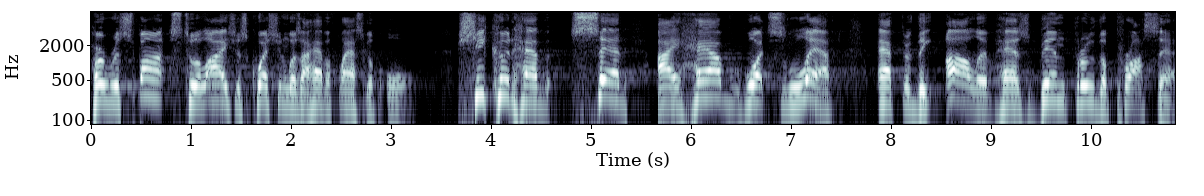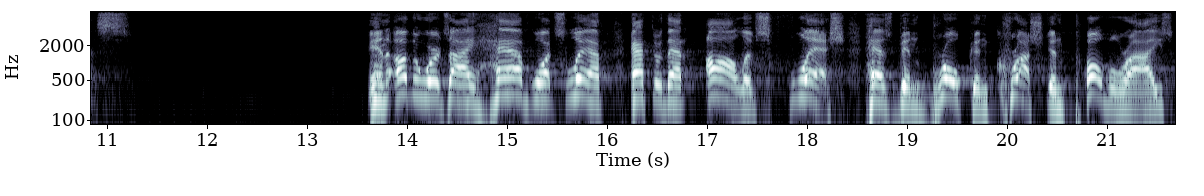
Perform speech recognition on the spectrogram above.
Her response to Elijah's question was, I have a flask of oil. She could have said, I have what's left after the olive has been through the process. In other words, I have what's left after that olive's flesh has been broken, crushed, and pulverized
